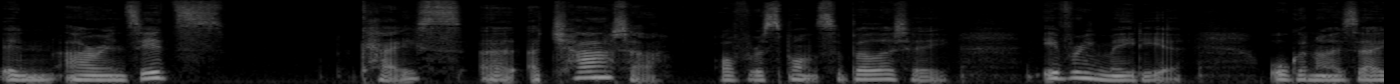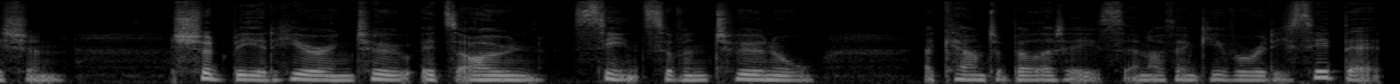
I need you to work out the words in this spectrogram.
in RNZ's case, a, a charter of responsibility. Every media organisation should be adhering to its own sense of internal accountabilities, and I think you've already said that.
